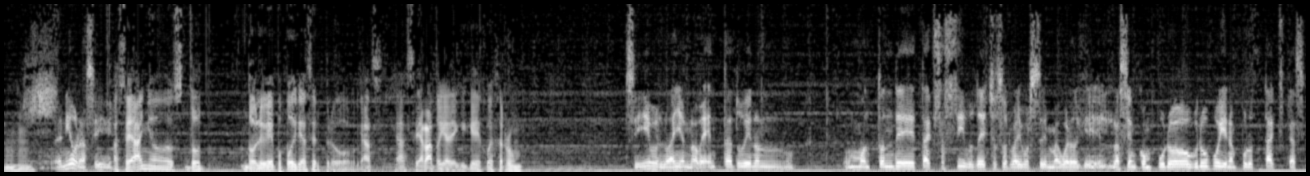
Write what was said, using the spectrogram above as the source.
Ujú. Ni una, sí. Hace años do- W po- podría ser, pero hace rato ya de que, que dejó ese rumbo. Sí, pues en los años 90 tuvieron un montón de tags así. Pues de hecho, Survivor Series me acuerdo que lo hacían con puro grupo y eran puros tags casi.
